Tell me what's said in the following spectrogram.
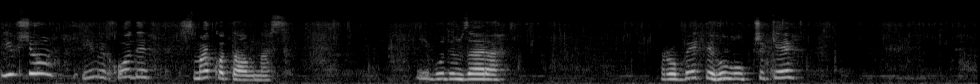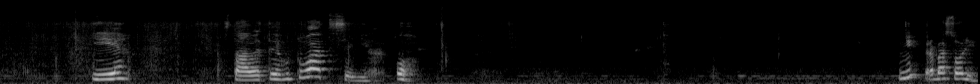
І все. І виходить смакота у нас. І будемо зараз робити голубчики і ставити готуватися їх. О! Ні, треба солі.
